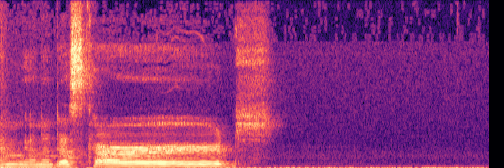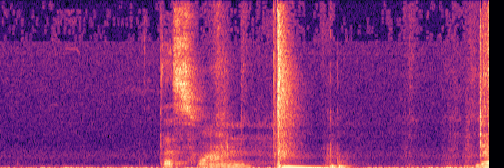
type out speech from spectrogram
I'm gonna discard this one. Sorry.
